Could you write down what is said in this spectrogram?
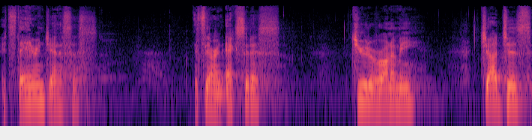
It's there in Genesis, it's there in Exodus, Deuteronomy, Judges,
